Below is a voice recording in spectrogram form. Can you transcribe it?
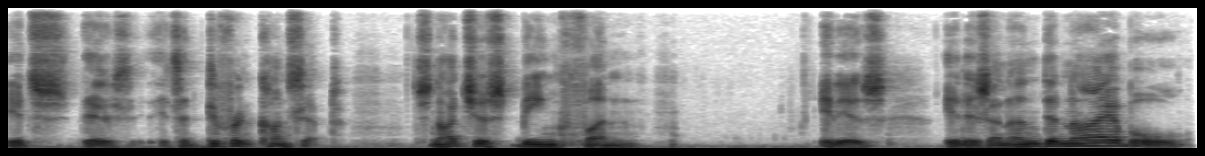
It's, there's, it's a different concept. It's not just being fun. It is it is an undeniable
